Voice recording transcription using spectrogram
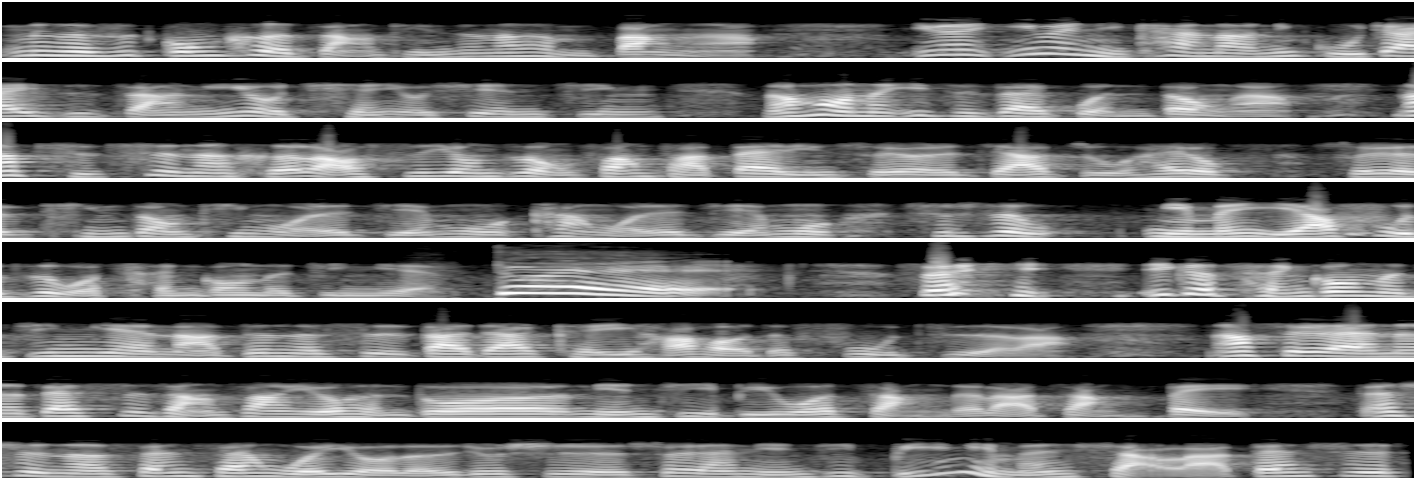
那个是功课涨停，真的很棒啊！因为因为你看到你股价一直涨，你有钱有现金，然后呢一直在滚动啊。那此次呢，何老师用这种方法带领所有的家族，还有所有的听众听我的节目、看我的节目，是不是你们也要复制我成功的经验？对，所以一个成功的经验呐、真的是大家可以好好的复制啦。那虽然呢，在市场上有很多年纪比我长的啦长辈，但是呢，三三我有的就是虽然年纪比你们小啦，但是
